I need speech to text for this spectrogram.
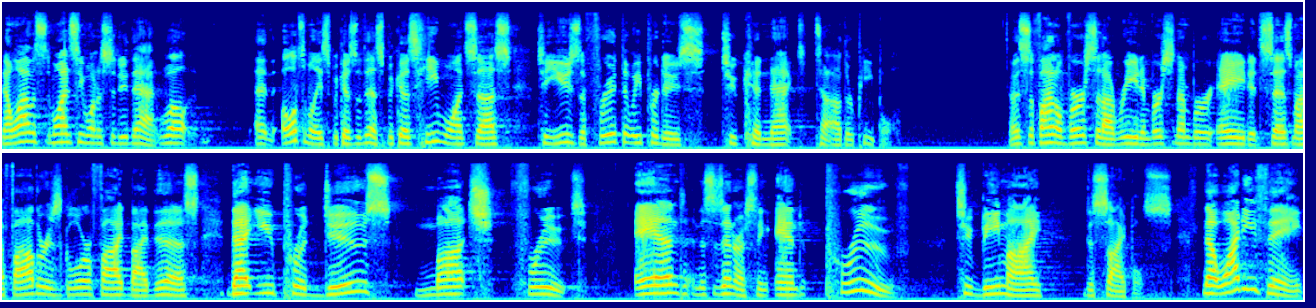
Now, why, was, why does He want us to do that? Well, ultimately, it's because of this because He wants us to use the fruit that we produce to connect to other people. Now, this is the final verse that I read. In verse number 8, it says, My Father is glorified by this, that you produce much fruit and, and this is interesting, and prove to be my disciples. Now, why do you think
